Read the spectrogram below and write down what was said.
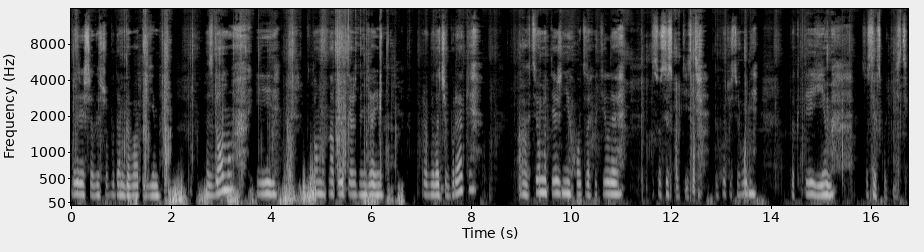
вирішили, що будемо давати їм з дому. І тому на той тиждень я їм робила чебуреки, а в цьому тижні хоч захотіли сосиску в тісті. То хочу сьогодні пекти їм сосиску в тісті.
